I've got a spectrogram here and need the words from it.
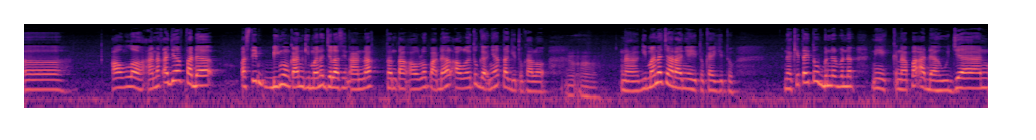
eh Allah anak aja pada pasti bingung kan gimana jelasin anak tentang Allah padahal Allah itu gak nyata gitu kalau Heeh. Nah, gimana caranya itu kayak gitu? Nah, kita itu benar-benar nih, kenapa ada hujan,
